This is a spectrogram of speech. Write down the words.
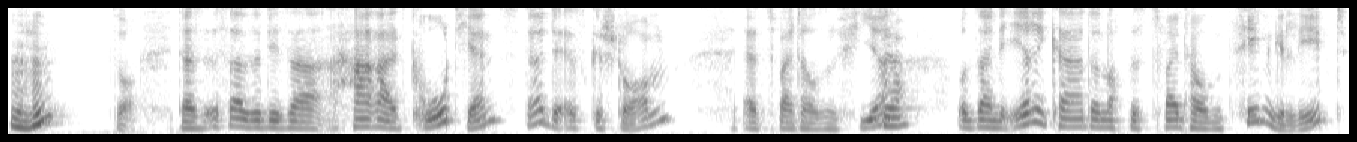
Mhm. So, das ist also dieser Harald Grotjens, ne, der ist gestorben äh, 2004. Ja. Und seine Erika hat er noch bis 2010 gelebt.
